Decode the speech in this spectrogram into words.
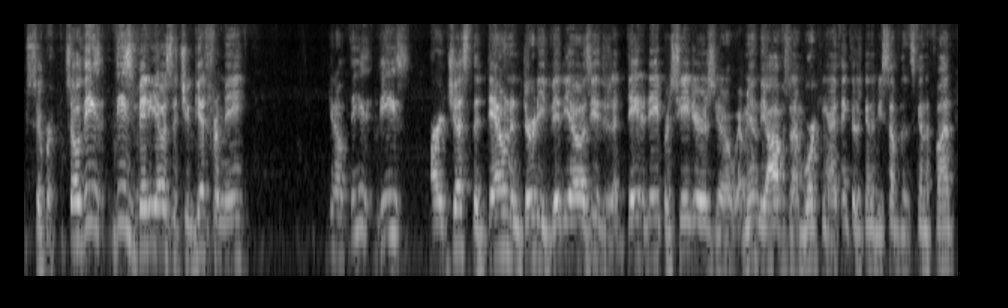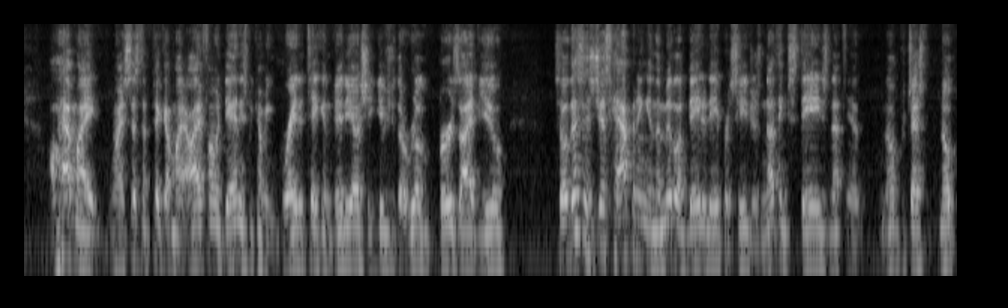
super. So these these videos that you get from me, you know, these these are just the down and dirty videos. Are the day-to-day procedures. You know, I'm in the office and I'm working. I think there's going to be something that's going to fun. I'll have my my assistant pick up my iPhone. Danny's becoming great at taking video. She gives you the real bird's eye view. So this is just happening in the middle of day to day procedures. Nothing staged. Nothing. You know, no no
